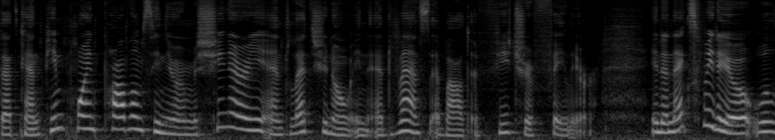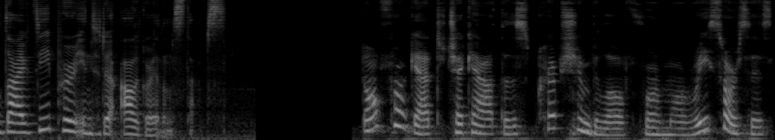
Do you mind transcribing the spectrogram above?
that can pinpoint problems in your machinery and let you know in advance about a future failure. In the next video, we'll dive deeper into the algorithm steps. Don't forget to check out the description below for more resources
